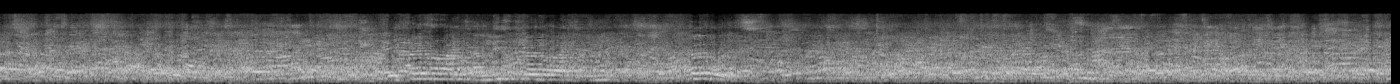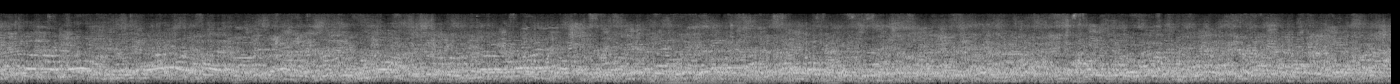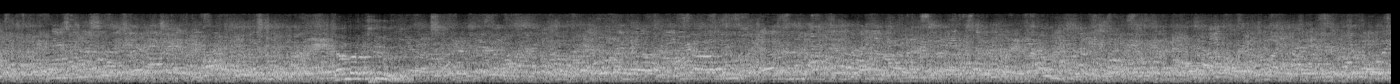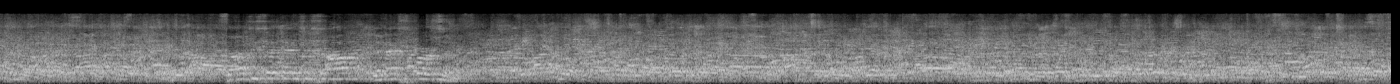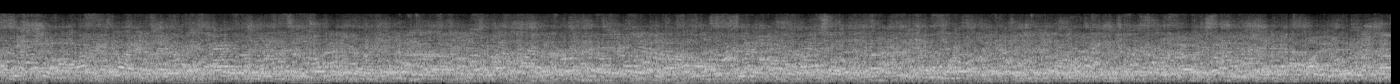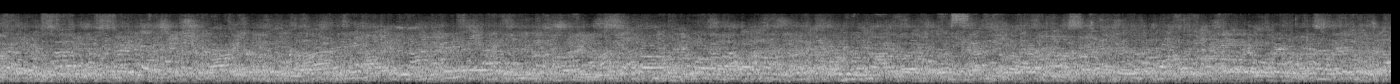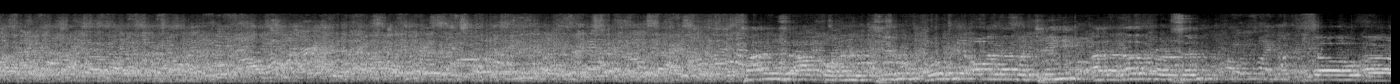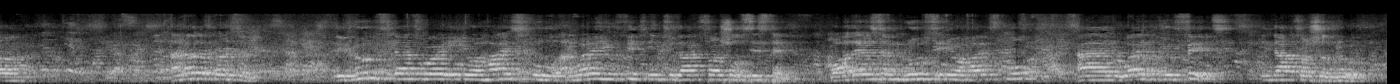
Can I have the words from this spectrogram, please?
Hands up for number two. Moving on number three, and another person. So, uh, another person. The groups that were in your high school and where you fit into that social system. Were there some groups in your high school and where did you fit in that social group?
